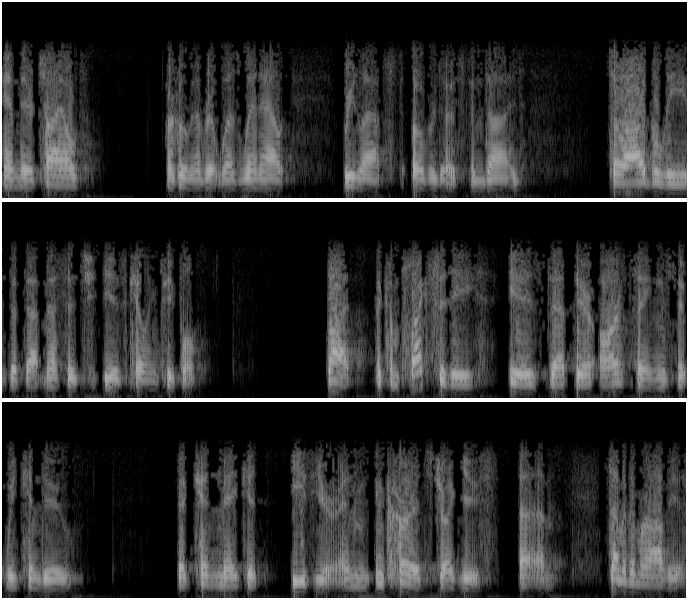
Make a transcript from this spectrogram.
and their child or whomever it was went out, relapsed, overdosed, and died. So I believe that that message is killing people. But the complexity is that there are things that we can do that can make it easier and encourage drug use. Um, some of them are obvious.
